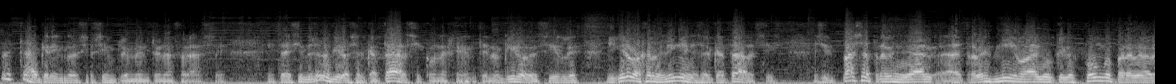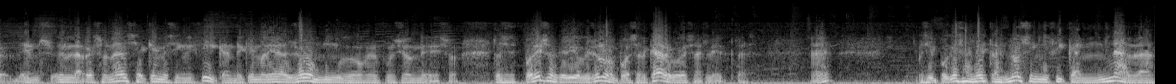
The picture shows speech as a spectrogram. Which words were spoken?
no está queriendo decir simplemente una frase. Está diciendo, yo no quiero hacer catarsis con la gente, no quiero decirles, ni quiero bajar las líneas y hacer catarsis. Es decir, pasa a través de algo, a través mío algo que lo expongo para ver en, la resonancia qué me significan, de qué manera yo mudo en función de eso. Entonces, por eso es que digo que yo no me puedo hacer cargo de esas letras. ¿eh? Es decir, porque esas letras no significan nada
